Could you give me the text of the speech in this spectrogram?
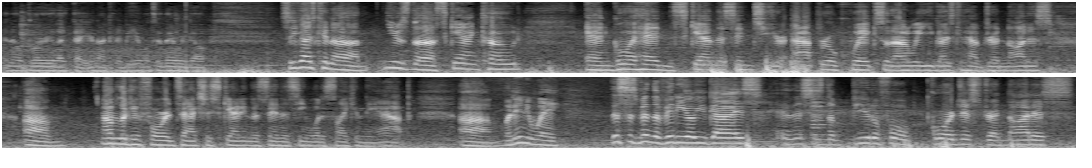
I know blurry like that, you're not going to be able to. There we go. So you guys can uh, use the scan code and go ahead and scan this into your app real quick so that way you guys can have Dreadnoughtus. Um, I'm looking forward to actually scanning this in and seeing what it's like in the app. Um, but anyway, this has been the video, you guys. And this is the beautiful, gorgeous Dreadnoughtus.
